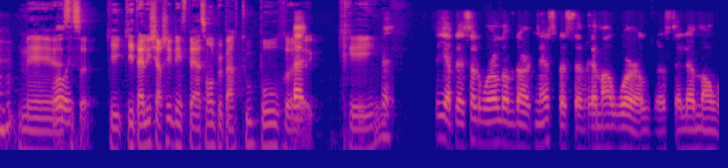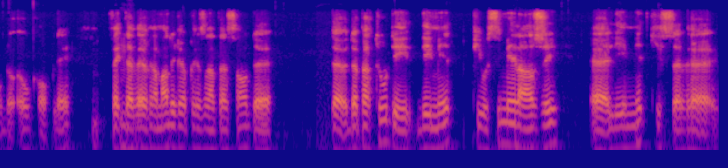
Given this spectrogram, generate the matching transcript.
Mhm. Mais euh, c'est ça. Qui, qui est allé chercher de l'inspiration un peu partout pour euh, Ben, créer... ben, Il appelait ça le World of Darkness parce que c'était vraiment world, là. c'était le monde au, au complet. Fait que Mm. t'avais vraiment des représentations de, de, partout, des, des mythes, puis aussi mélanger euh, les mythes qui se, re-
